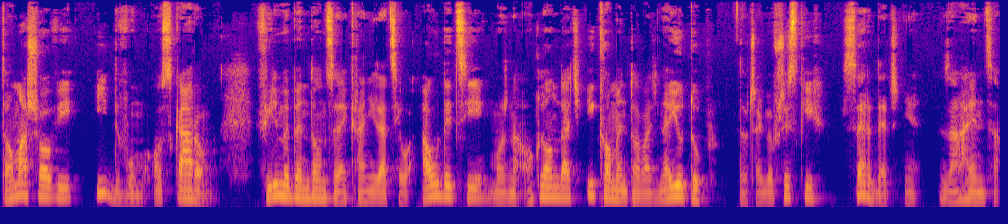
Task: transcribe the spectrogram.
Tomaszowi, i dwóm Oscarom. Filmy będące ekranizacją audycji można oglądać i komentować na YouTube, do czego wszystkich serdecznie zachęcam.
